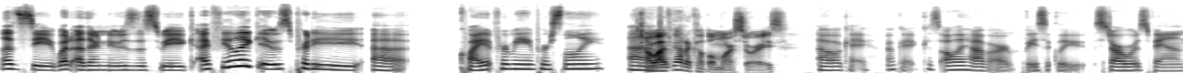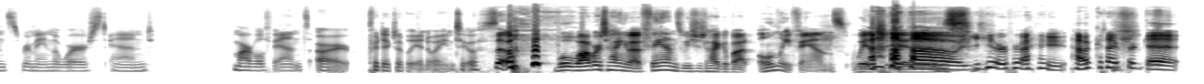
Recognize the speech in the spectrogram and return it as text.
Let's see what other news this week. I feel like it was pretty uh, quiet for me personally. Um, oh, I've got a couple more stories. Oh, okay, okay. Because all I have are basically Star Wars fans remain the worst, and Marvel fans are predictably annoying too. So, well, while we're talking about fans, we should talk about OnlyFans, which is oh, you're right. How could I forget?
